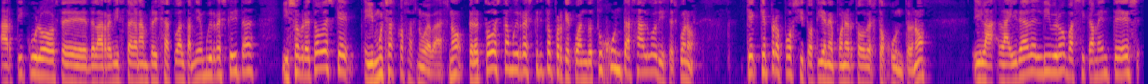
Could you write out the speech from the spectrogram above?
artículos de, de la revista Gran Prix actual también muy reescritas y sobre todo es que y muchas cosas nuevas no pero todo está muy reescrito porque cuando tú juntas algo dices bueno qué, propósito tiene poner todo esto junto no y la, idea del libro básicamente es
